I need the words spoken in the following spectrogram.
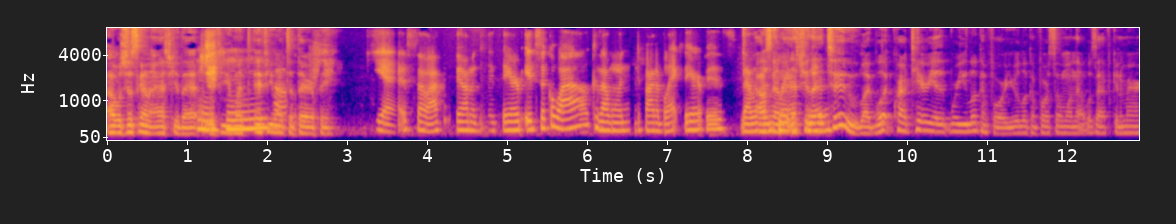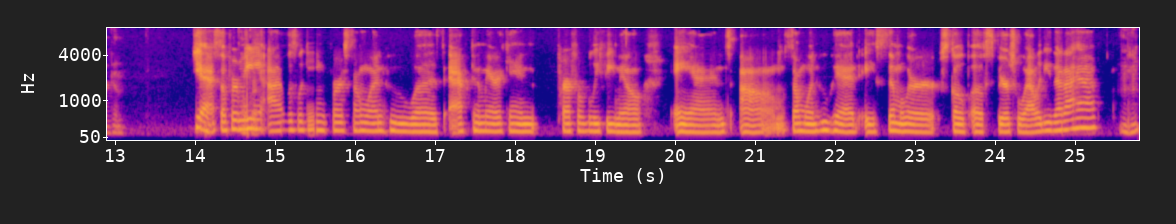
I was just going to ask you that mm-hmm. if you went if you went to therapy. Yeah, so I found a good therapist. It took a while because I wanted to find a black therapist. That was I was going to ask you that too. Like, what criteria were you looking for? You were looking for someone that was African American. Yeah, so for me, okay. I was looking for someone who was African American, preferably female, and um, someone who had a similar scope of spirituality that I have. Mm-hmm.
